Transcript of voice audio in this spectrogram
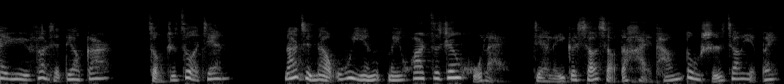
黛玉放下钓竿，走至座间，拿起那乌银梅花自针壶来，捡了一个小小的海棠冻石蕉叶杯。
